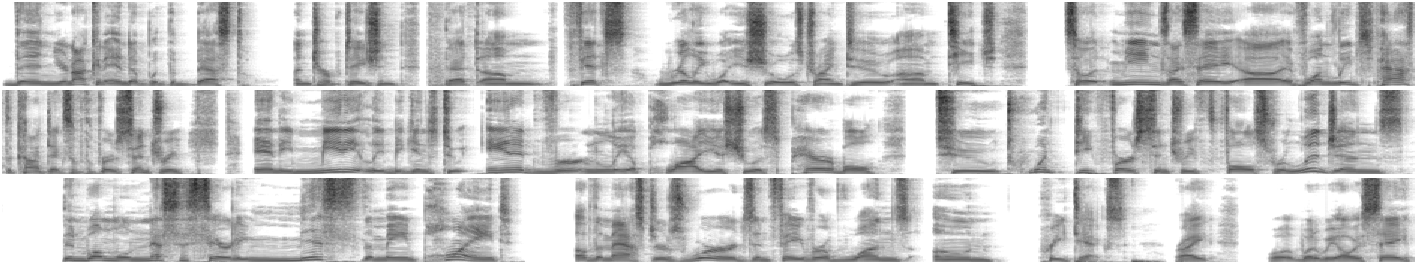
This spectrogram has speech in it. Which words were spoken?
then you're not going to end up with the best interpretation that um, fits really what Yeshua was trying to um, teach. So it means, I say, uh, if one leaps past the context of the first century and immediately begins to inadvertently apply Yeshua's parable to 21st century false religions, then one will necessarily miss the main point of the master's words in favor of one's own pretext, right? Well, what do we always say?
